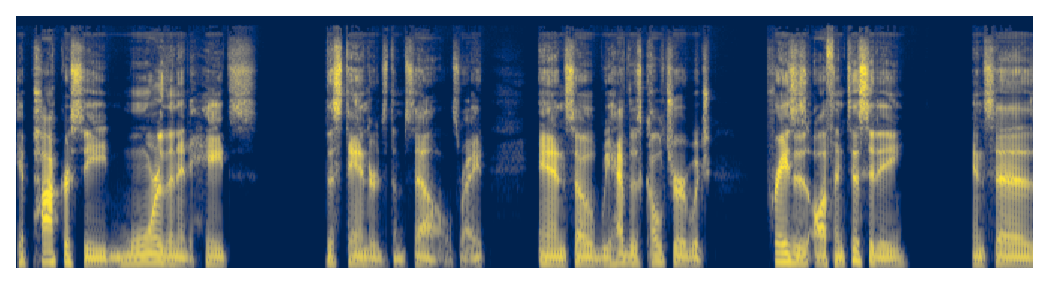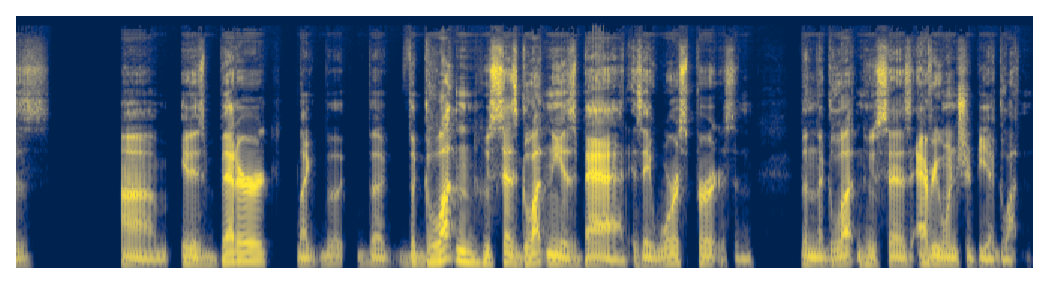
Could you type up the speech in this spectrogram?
hypocrisy more than it hates the standards themselves, right? And so we have this culture which praises authenticity and says um, it is better like the, the the glutton who says gluttony is bad is a worse person than the glutton who says everyone should be a glutton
